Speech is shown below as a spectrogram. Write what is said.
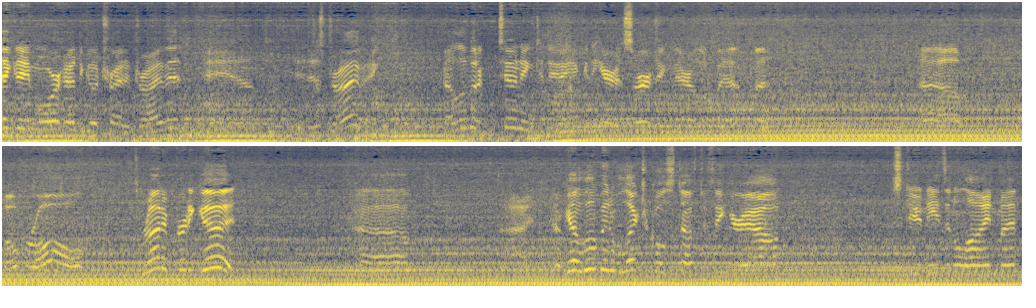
take it anymore. Had to go try to drive it, and it is driving. Got a little bit of tuning to do. You can hear it surging there a little bit, but um, overall, it's running pretty good. Um, I, I've got a little bit of electrical stuff to figure out. The steer needs an alignment,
